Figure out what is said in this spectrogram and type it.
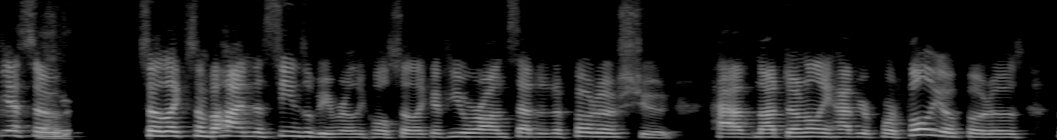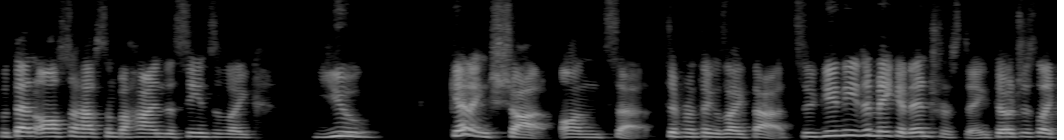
yeah, so. Uh, so like some behind the scenes will be really cool. So like if you were on set at a photo shoot, have not don't only have your portfolio photos, but then also have some behind the scenes of like you getting shot on set, different things like that. So you need to make it interesting. Don't just like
